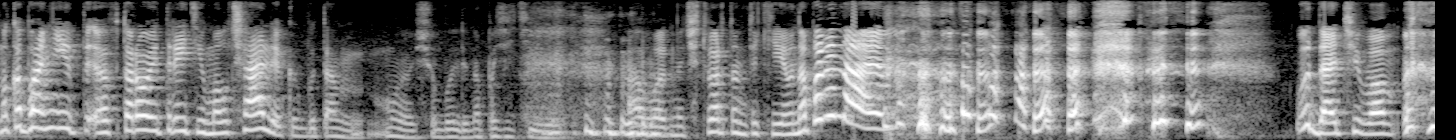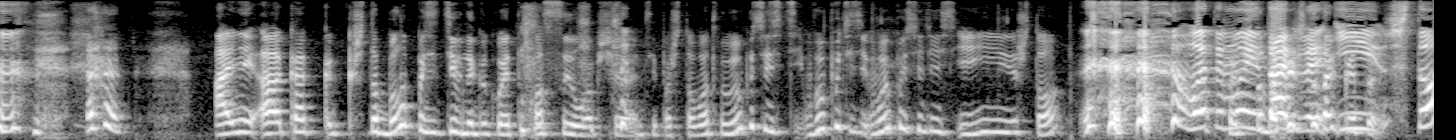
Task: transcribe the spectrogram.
Ну, как бы они э, второй и третий молчали, как бы там мы еще были на позитиве. А вот на четвертом такие, напоминаем! Удачи вам! Они, а как, как что было позитивный какой-то посыл вообще? Типа, что вот вы выпуститесь, выпустите, выпуститесь, и что? Вот и мы Что так так- что так же. И что?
